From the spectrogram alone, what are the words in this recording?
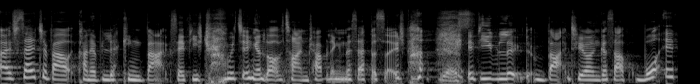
I've said about kind of looking back. So if you tra- we're doing a lot of time traveling in this episode, but Yes. if you've looked back to your younger self, what if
